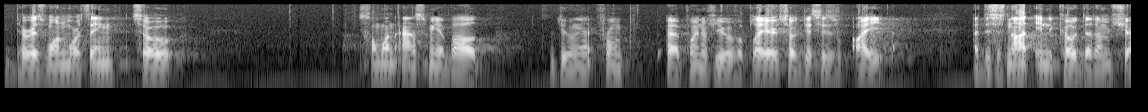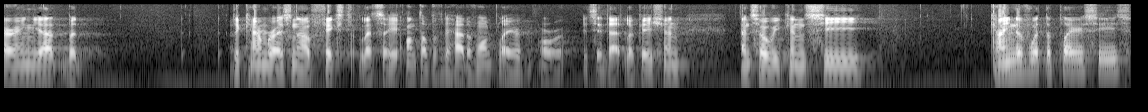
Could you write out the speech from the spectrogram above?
There is one more thing. So someone asked me about doing it from a point of view of a player. So this is I. Uh, this is not in the code that I'm sharing yet, but the camera is now fixed, let's say, on top of the head of one player, or it's in that location. And so we can see kind of what the player sees.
